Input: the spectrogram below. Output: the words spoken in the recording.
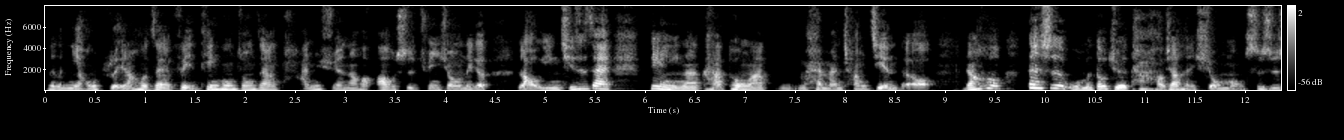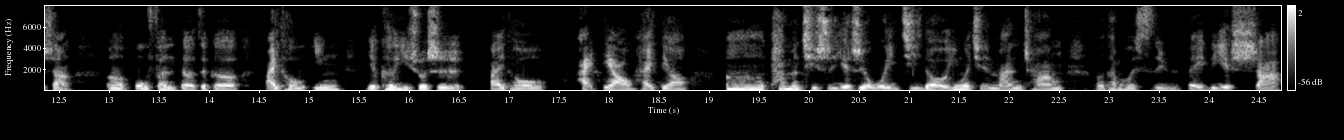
那个鸟嘴，然后在飞天空中这样盘旋，然后傲视群雄。那个老鹰，其实，在电影啊、卡通啊，还蛮常见的哦。然后，但是我们都觉得它好像很凶猛。事实上，呃，部分的这个白头鹰，也可以说是白头海雕。海雕，嗯、呃，它们其实也是有危机的哦，因为其实蛮长，呃，他们会死于被猎杀，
